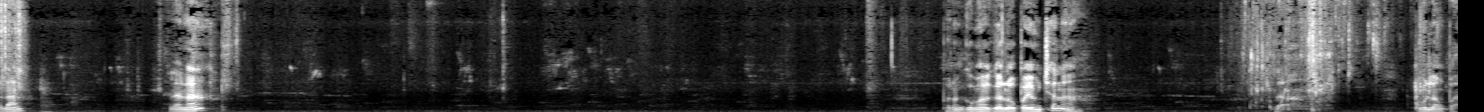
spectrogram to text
Ano? Ano na? Parang gumagalaw pa yung tiyan ah. Wala. Kulang pa.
